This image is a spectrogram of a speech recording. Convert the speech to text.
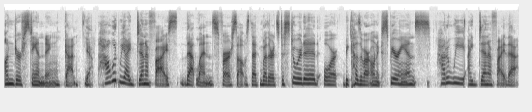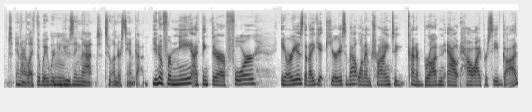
understanding God. Yeah. How would we identify that lens for ourselves? That whether it's distorted or because of our own experience, how do we identify that in our life, the way we're mm. using that to understand God? You know, for me, I think there are four areas that I get curious about when I'm trying to kind of broaden out how I perceive God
